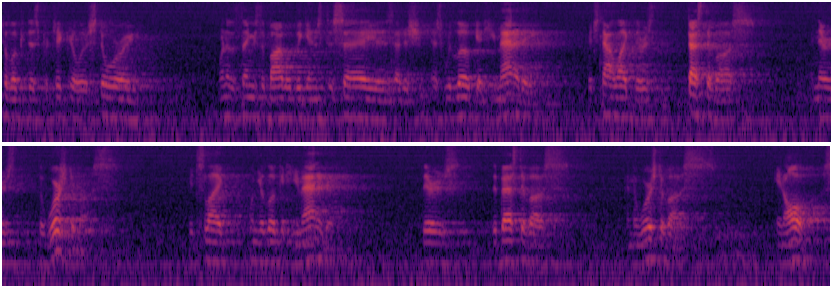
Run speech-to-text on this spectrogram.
to look at this particular story, one of the things the Bible begins to say is that as, we look at humanity, it's not like there's the best of us and there's the worst of us. It's like when you look at humanity, there's the best of us and the worst of us in all of us.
